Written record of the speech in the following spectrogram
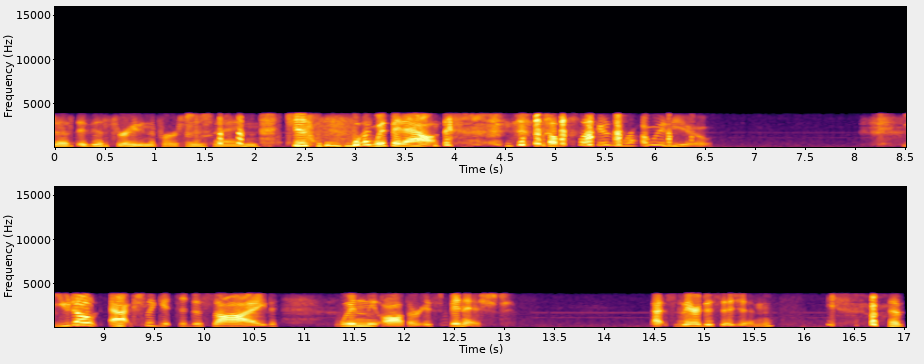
just eviscerating the person and saying Just what whip it out. what the fuck is wrong with you? You don't actually get to decide when the author is finished. That's their decision. if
